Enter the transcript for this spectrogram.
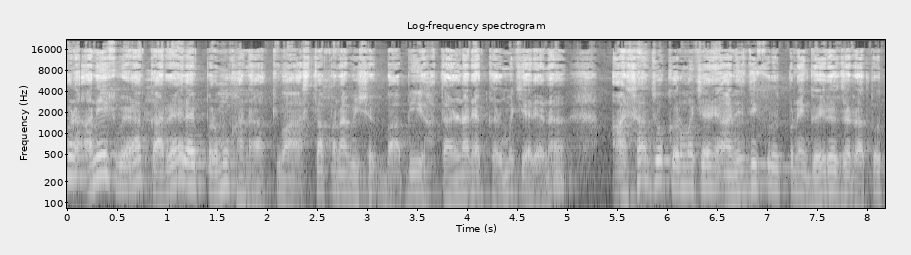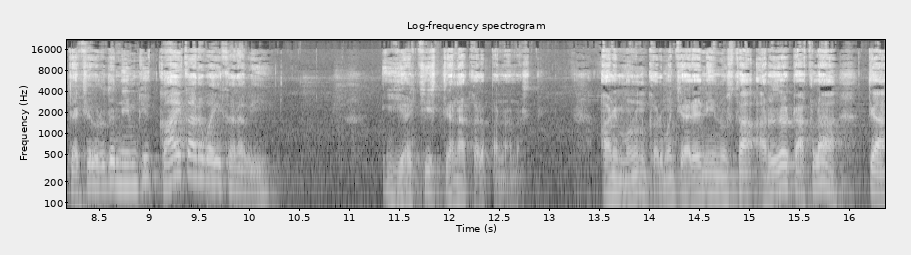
पण अनेक वेळा कार्यालय प्रमुखांना किंवा आस्थापनाविषयक बाबी हाताळणाऱ्या कर्मचाऱ्यांना असा जो कर्मचारी अनधिकृतपणे गैरहजर राहतो त्याच्याविरुद्ध नेमकी काय कारवाई करावी? याचीच त्यांना कल्पना नसते. आणि म्हणून कर्मचाऱ्यांनी नुसता अर्ज टाकला त्या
